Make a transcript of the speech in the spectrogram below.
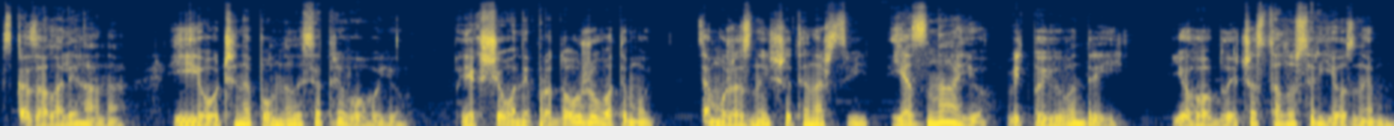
сказала Ліана. Її очі наповнилися тривогою. Якщо вони продовжуватимуть, це може знищити наш світ. Я знаю, відповів Андрій. Його обличчя стало серйозним.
